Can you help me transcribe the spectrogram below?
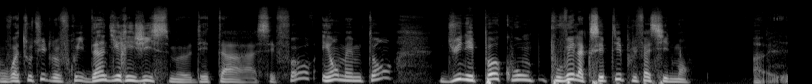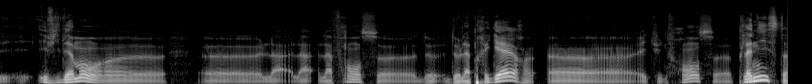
on voit tout de suite le fruit d'un dirigisme d'État assez fort et en même temps d'une époque où on pouvait l'accepter plus facilement. Ah, évidemment. Hein, euh, la, France euh, de, l'après-guerre euh, est une France planiste.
